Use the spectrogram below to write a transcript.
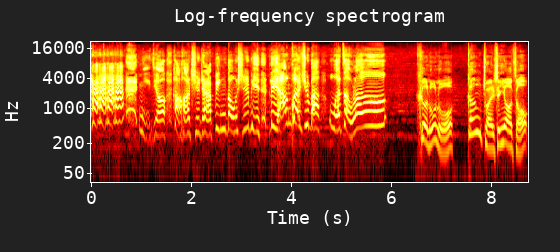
哈哈！你就好好吃着冰冻食品，凉快去吧！我走喽。克鲁鲁刚转身要走，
